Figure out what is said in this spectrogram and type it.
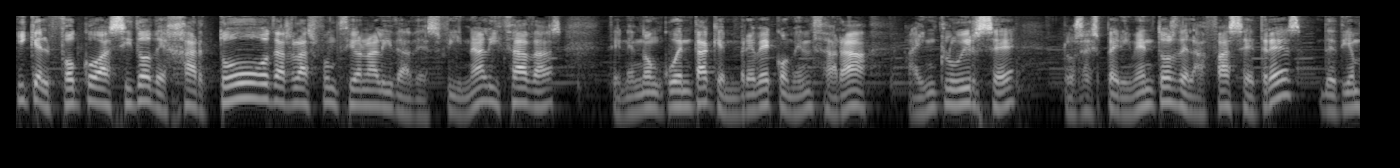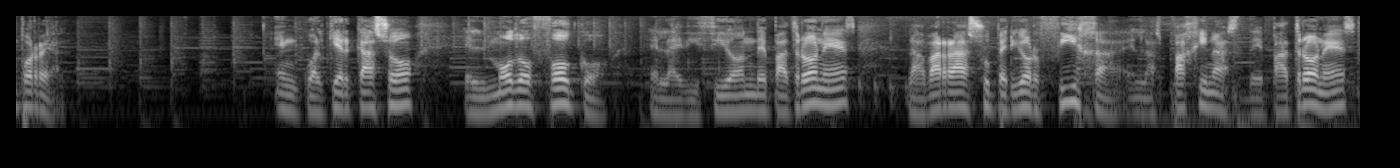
y que el foco ha sido dejar todas las funcionalidades finalizadas, teniendo en cuenta que en breve comenzará a incluirse los experimentos de la fase 3 de tiempo real. En cualquier caso, el modo foco en la edición de patrones, la barra superior fija en las páginas de patrones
